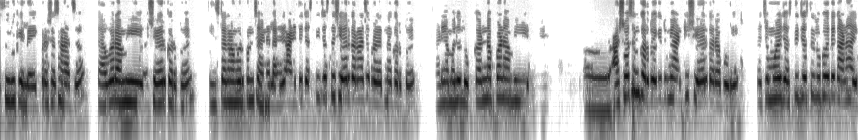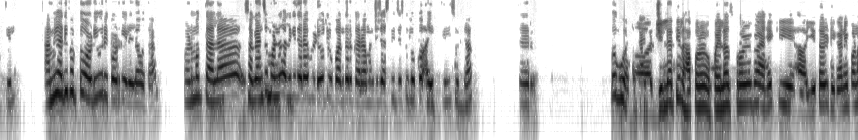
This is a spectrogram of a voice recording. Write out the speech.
सुरू केलंय एक प्रशासनाचं. त्यावर आम्ही शेअर करतोय. इंस्टाग्रामवर पण चॅनल आहे आणि ते जास्तीत जास्त शेअर करण्याचा प्रयत्न करतोय. आणि आम्हाला लोकांना पण आम्ही आश्वासन करतोय की तुम्ही आणखी शेअर करा पुढे. त्याच्यामुळे जास्तीत जास्त लोक ते गाणं ऐकतील. आम्ही आधी फक्त ऑडिओ रेकॉर्ड केलेला होता. पण मग त्याला सगळ्यांचं म्हणणं झालं की जरा व्हिडिओ रूपांतर करा. म्हणजे जास्तीत जास्त लोक ऐकतील सुद्धा. तर बघू आता जिल्ह्यातील हा पहिलाच प्रयोग आहे की इतर ठिकाणी पण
